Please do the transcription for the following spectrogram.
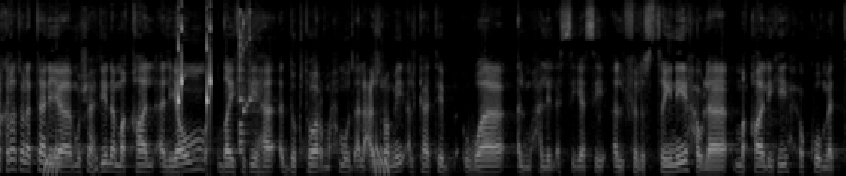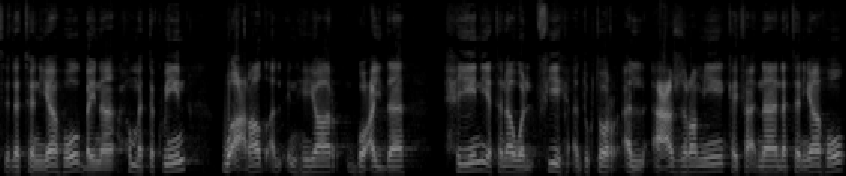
فقرتنا التالية مشاهدينا مقال اليوم ضيف فيها الدكتور محمود العجرمي الكاتب والمحلل السياسي الفلسطيني حول مقاله حكومة نتنياهو بين حمى التكوين وأعراض الانهيار بعيدة حين يتناول فيه الدكتور العجرمي كيف أن نتنياهو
